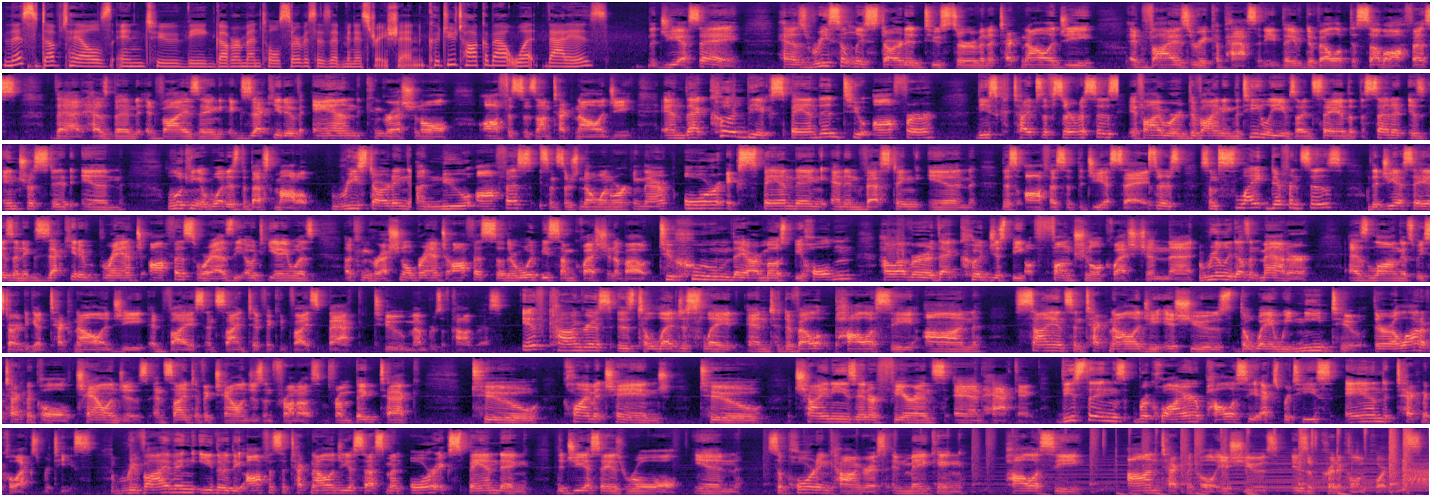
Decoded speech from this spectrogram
This dovetails into the Governmental Services Administration. Could you talk about what that is? The GSA has recently started to serve in a technology advisory capacity. They've developed a sub office that has been advising executive and congressional offices on technology. And that could be expanded to offer these types of services. If I were divining the tea leaves, I'd say that the Senate is interested in looking at what is the best model restarting a new office since there's no one working there or expanding and investing in this office at the GSA. There's some slight differences. The GSA is an executive branch office whereas the OTA was a congressional branch office, so there would be some question about to whom they are most beholden. However, that could just be a functional question that really doesn't matter as long as we start to get technology advice and scientific advice back to members of Congress. If Congress is to legislate and to develop policy on science and technology issues the way we need to, there are a lot of technical challenges and scientific challenges in front of us, from big tech to climate change to Chinese interference and hacking. These things require policy expertise and technical expertise. Reviving either the Office of Technology Assessment or expanding the GSA's role in supporting Congress in making policy on technical issues is of critical importance.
